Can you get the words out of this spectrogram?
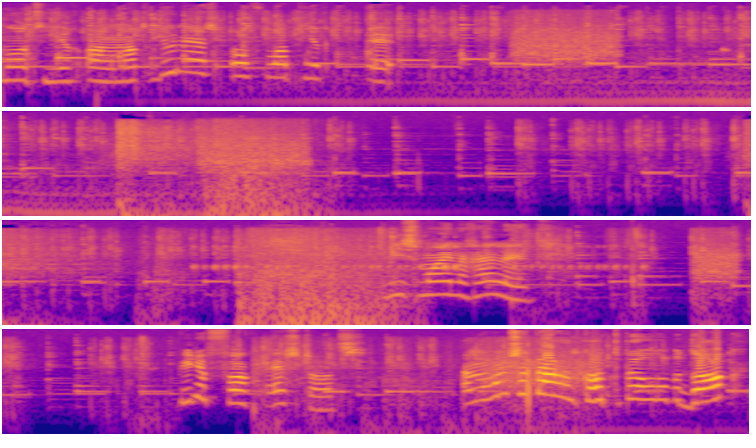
Wat hier allemaal te doen is. Of wat hier... Uh... Wie is miner eigenlijk? Wie de fuck is dat? En waarom staat daar een kattenbeeld op het dak?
